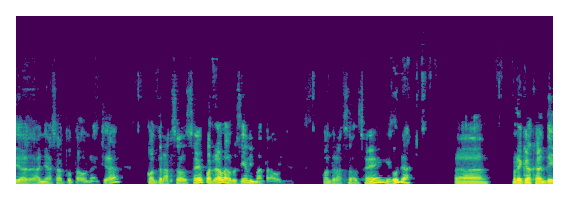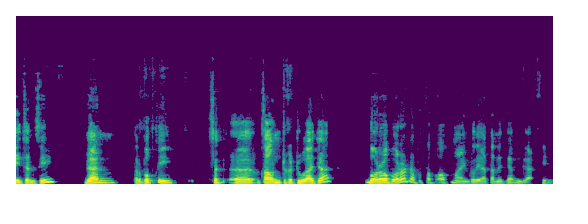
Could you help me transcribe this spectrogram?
ya hanya satu tahun aja kontrak selesai padahal harusnya lima tahun ya kontrak selesai ya udah uh, mereka ganti agensi dan terbukti Se uh, tahun kedua aja boro-boro dapat top of mind kelihatan aja enggak gitu.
